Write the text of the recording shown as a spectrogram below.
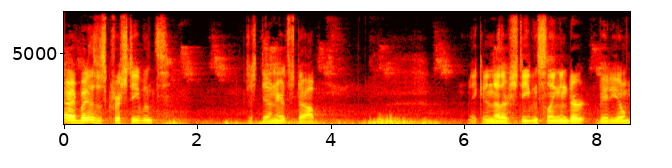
All right, buddy, this is Chris Stevens, just down here at the stop, making another Steven Slinging Dirt video.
